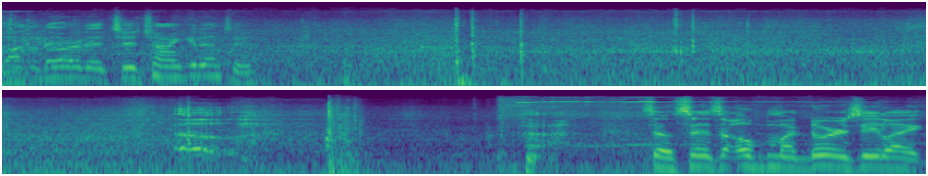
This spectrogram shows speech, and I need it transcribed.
Lock the door that you're trying to get into oh. So since I opened my door, see like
